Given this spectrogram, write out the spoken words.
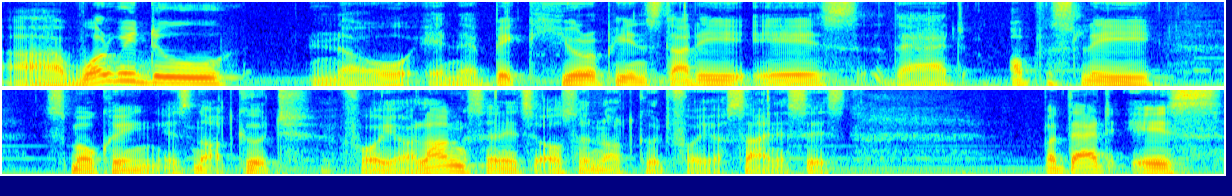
Uh, what we do know in a big European study is that obviously smoking is not good for your lungs and it's also not good for your sinuses. But that is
